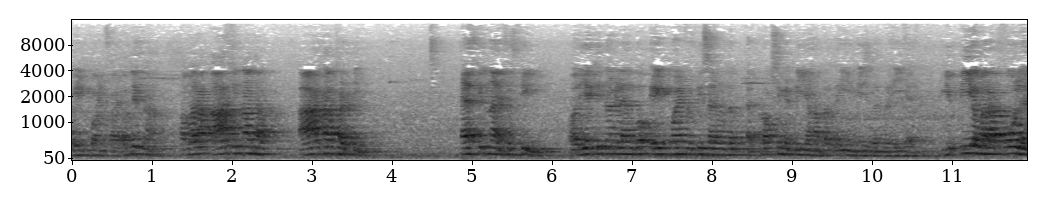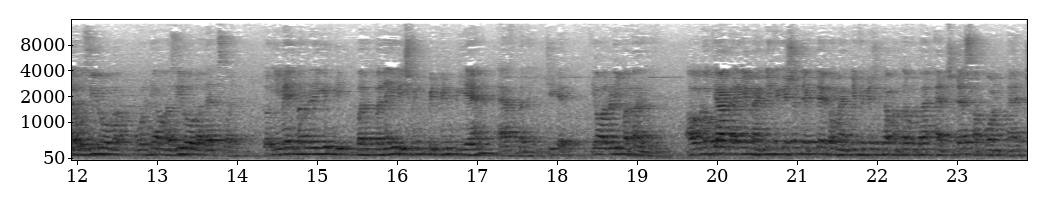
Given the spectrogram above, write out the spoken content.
8.5 अब देखना, हमारा आर कितना था? आर था 30 एफ़ कितना है? 15 और ये कितना मिला हमको? 8.57 मतलब अप्रोक्सीमेटली यहाँ पर कहीं इमेज बन रही है। ये पी हमारा पोल है, वो ज़ीरो होगा। पोल क्या होगा? ज़ीरो होगा दैट्स व्हाई तो इमेज बन रही बनेगी between between P and F बनेगी, ठीक है? ये ऑलरेडी पता ही। है अब हम लोग क्या करेंगे? मैग्निफिकेशन देखते हैं तो मैग्निफिकेशन का मतलब होता है H dash upon H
